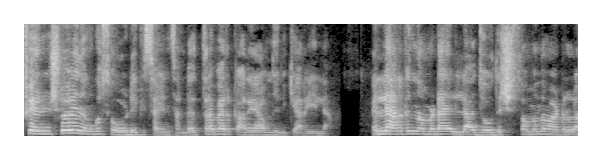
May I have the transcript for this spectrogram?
ഫെൻഷോയിൽ നമുക്ക് സോഡിക് സയൻസ് ഉണ്ട്. എത്ര പേർക്ക് അറിയാമെന്ന് എനിക്കറിയില്ല. എല്ലാവർക്കും നമ്മുടെ എല്ലാ ജ്യോതിഷ സംബന്ധമായിട്ടുള്ള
